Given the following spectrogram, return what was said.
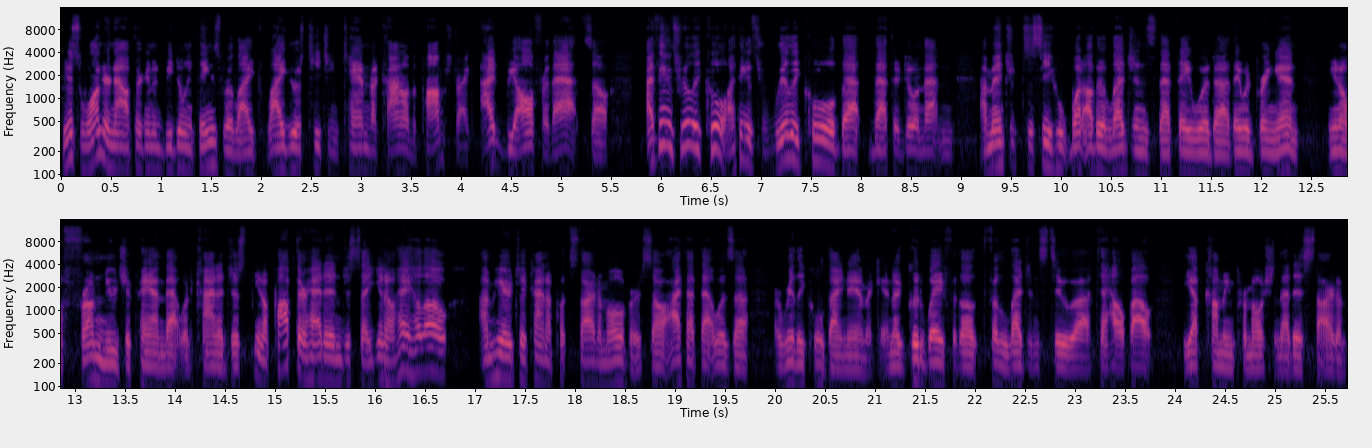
you just wonder now if they're going to be doing things where like Liger is teaching Tam Nakano the palm strike. I'd be all for that. So I think it's really cool. I think it's really cool that that they're doing that, and I'm interested to see who, what other legends that they would uh, they would bring in, you know, from New Japan that would kind of just you know pop their head in and just say, you know, hey, hello, I'm here to kind of put Stardom over. So I thought that was a, a really cool dynamic and a good way for the for the legends to uh, to help out the upcoming promotion that is Stardom.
